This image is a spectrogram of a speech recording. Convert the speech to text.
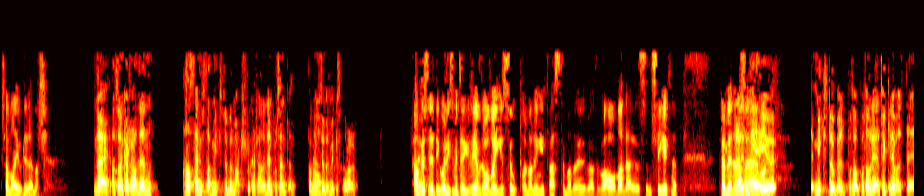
Som han gjorde den matchen. Nej, alltså han kanske hade en, hans sämsta mixdubbelmatch, då kanske han hade den procenten. För Ja. mixdubbel är mycket svårare. Ja precis, det går liksom inte riktigt, då har man ingen sop och man har ingen kvast och man har, vad, har man där? En ser knappt. Jag menar, Men alltså det där är var- ju, mixdubbel, på, på tal om det, jag tycker det var lite,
